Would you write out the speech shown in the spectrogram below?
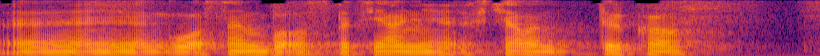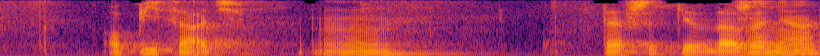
e, głosem, bo specjalnie chciałem tylko opisać mm, te wszystkie zdarzenia,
